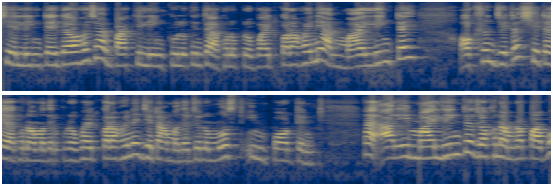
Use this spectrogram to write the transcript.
সেই লিঙ্কটাই দেওয়া হয়েছে আর বাকি লিঙ্কগুলো কিন্তু এখনও প্রোভাইড করা হয়নি। আর মাই লিঙ্কটাই অপশন যেটা, সেটাই এখন আমাদের প্রোভাইড করা হয়নি, যেটা আমাদের জন্য মোস্ট ইম্পর্টেন্ট হ্যাঁ আর এই মাই লিঙ্কটা যখন আমরা পাবো,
